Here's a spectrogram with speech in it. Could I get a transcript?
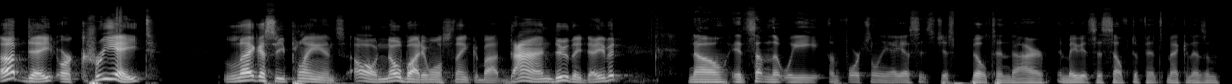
update or create legacy plans. Oh, nobody wants to think about dying, do they, David? No, it's something that we, unfortunately, I guess it's just built into our, and maybe it's a self defense mechanism.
